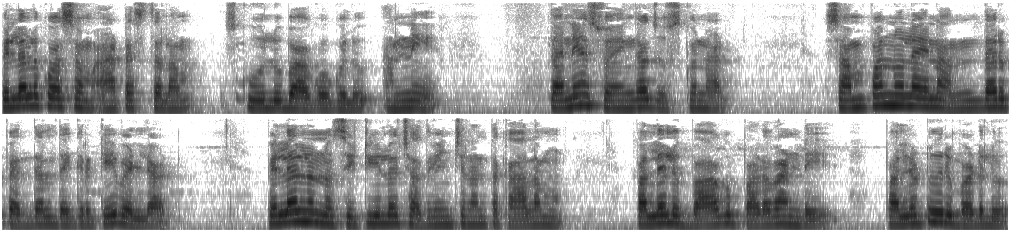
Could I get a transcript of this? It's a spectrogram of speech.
పిల్లల కోసం ఆట స్థలం స్కూలు బాగోగులు అన్నీ తనే స్వయంగా చూసుకున్నాడు. సంపన్నులైన అందరు పెద్దల దగ్గరికి వెళ్ళాడు. పిల్లలను సిటీలో చదివించినంత కాలం పల్లెలు బాగు పడవండి పల్లెటూరి బడులు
